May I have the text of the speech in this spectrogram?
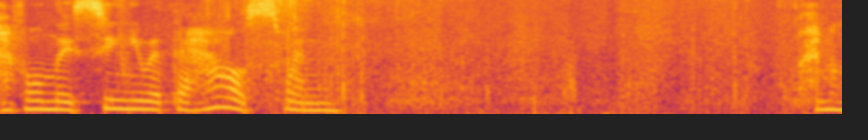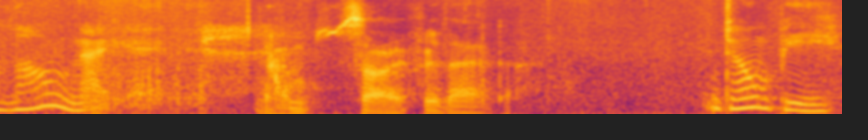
I've only seen you at the house when I'm alone. I I'm sorry for that. Don't be.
